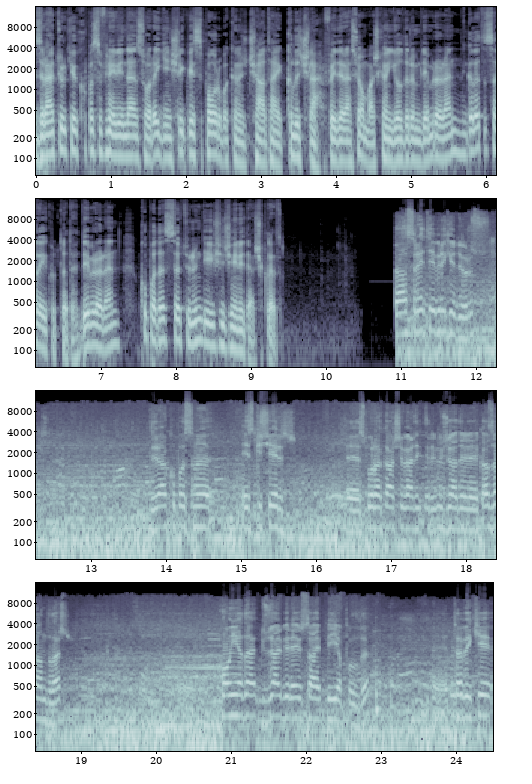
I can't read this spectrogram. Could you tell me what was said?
Ziraat Türkiye Kupası finalinden sonra Gençlik ve Spor Bakanı Çağatay Kılıç'la Federasyon Başkanı Yıldırım Demirören Galatasaray'ı kutladı. Demirören kupada statünün değişeceğini de açıkladı. Galatasaray'ı tebrik ediyoruz. Ziraat Kupası'nı Eskişehir e, Spor'a karşı verdikleri mücadeleyle kazandılar. Konya'da güzel bir ev sahipliği yapıldı. E, tabii ki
